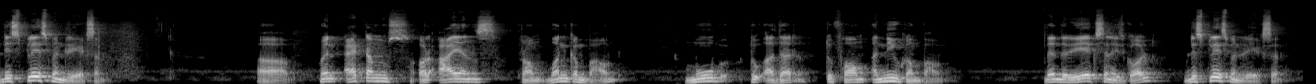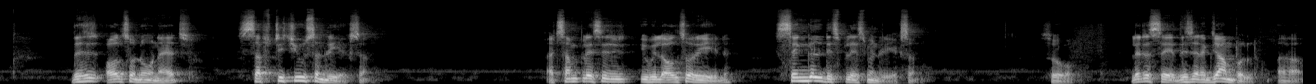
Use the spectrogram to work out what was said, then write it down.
Displacement reaction. Uh, when atoms or ions from one compound move to other to form a new compound, then the reaction is called displacement reaction. This is also known as substitution reaction. At some places, you will also read single displacement reaction. So, let us say this is an example. Uh,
